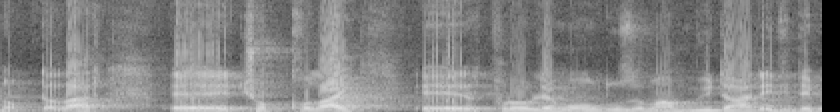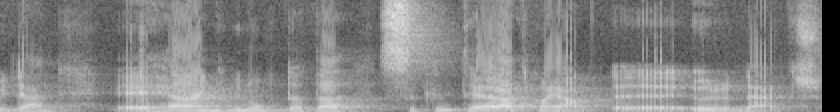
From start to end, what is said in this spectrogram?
noktalar. Çok kolay problem olduğu zaman müdahale edilebilen, herhangi bir noktada sıkıntı yaratmayan ürünlerdir.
